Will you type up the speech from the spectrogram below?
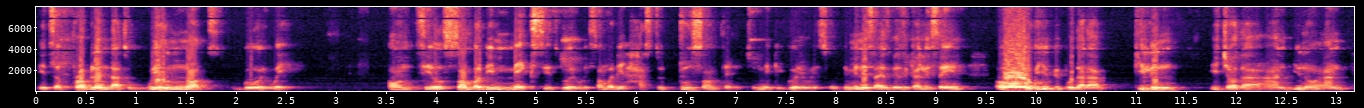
It's a problem that will not go away until somebody makes it go away. Somebody has to do something to make it go away. So the minister is basically saying, oh, you people that are killing each other. And, you know, and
